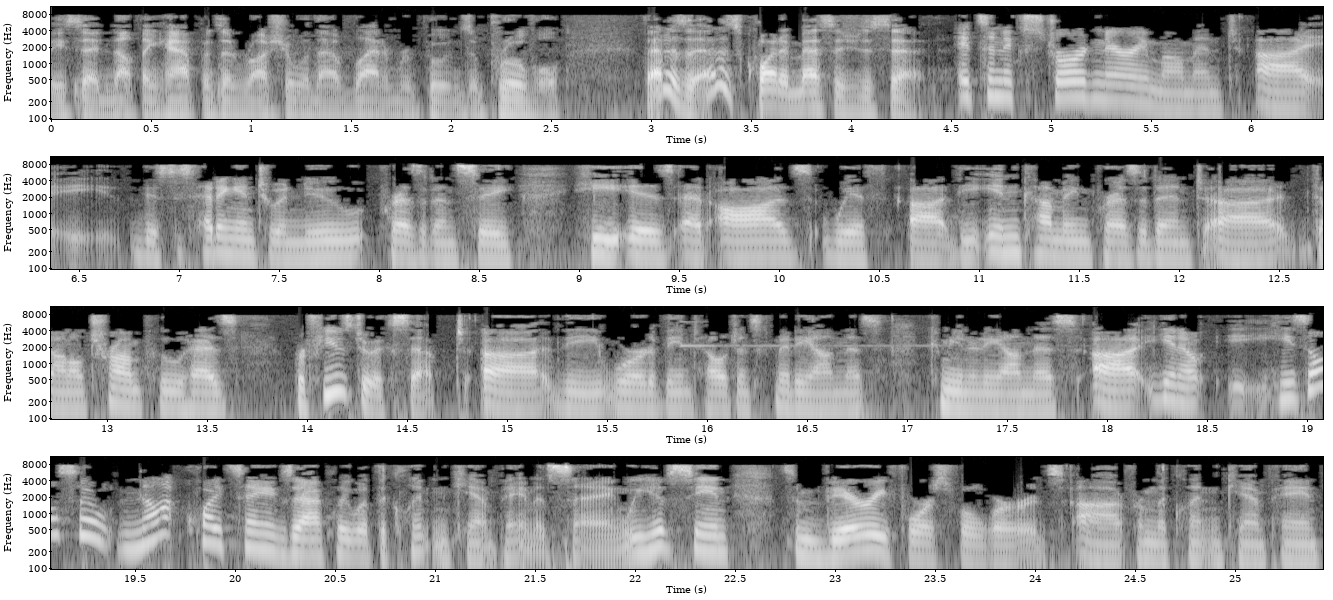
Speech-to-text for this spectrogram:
He said nothing happens in Russia without Vladimir Putin's approval. That is, that is quite a message to send. It's an extraordinary moment. Uh, this is heading into a new presidency. He is at odds with uh, the incoming president, uh, Donald Trump, who has refused to accept uh, the word of the Intelligence Committee on this community on this. Uh, you know, he's also not quite saying exactly what the Clinton campaign is saying. We have seen some very forceful words uh, from the Clinton campaign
